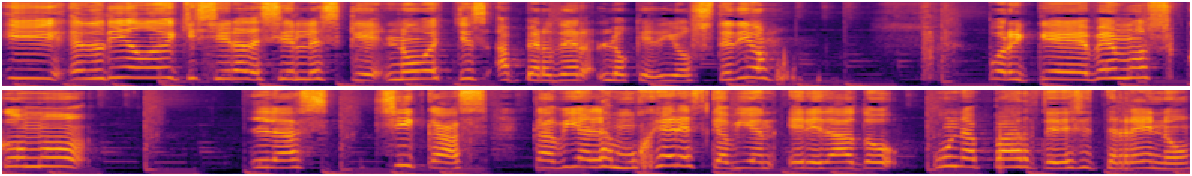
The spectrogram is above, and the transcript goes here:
y el día de hoy quisiera decirles que no eches a perder lo que Dios te dio. Porque vemos como las chicas habían, las mujeres que habían heredado una parte de ese terreno,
